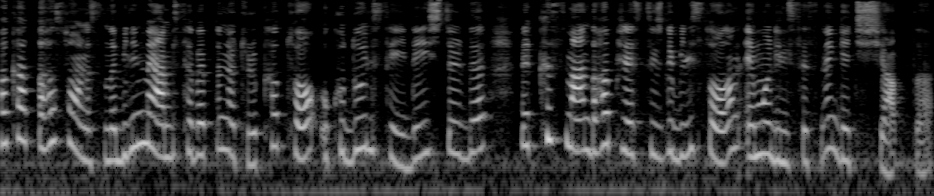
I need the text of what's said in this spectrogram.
Fakat daha sonrasında bilinmeyen bir sebepten ötürü Kato okuduğu liseyi değiştirdi ve kısmen daha prestijli bir lise olan Emory Lisesi'ne geçiş yaptı.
